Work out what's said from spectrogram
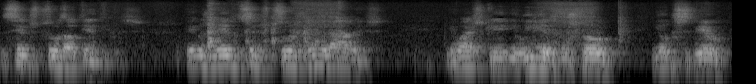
de sermos pessoas autênticas. Temos medo de sermos pessoas vulneráveis. Eu acho que Elias mostrou e ele percebeu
